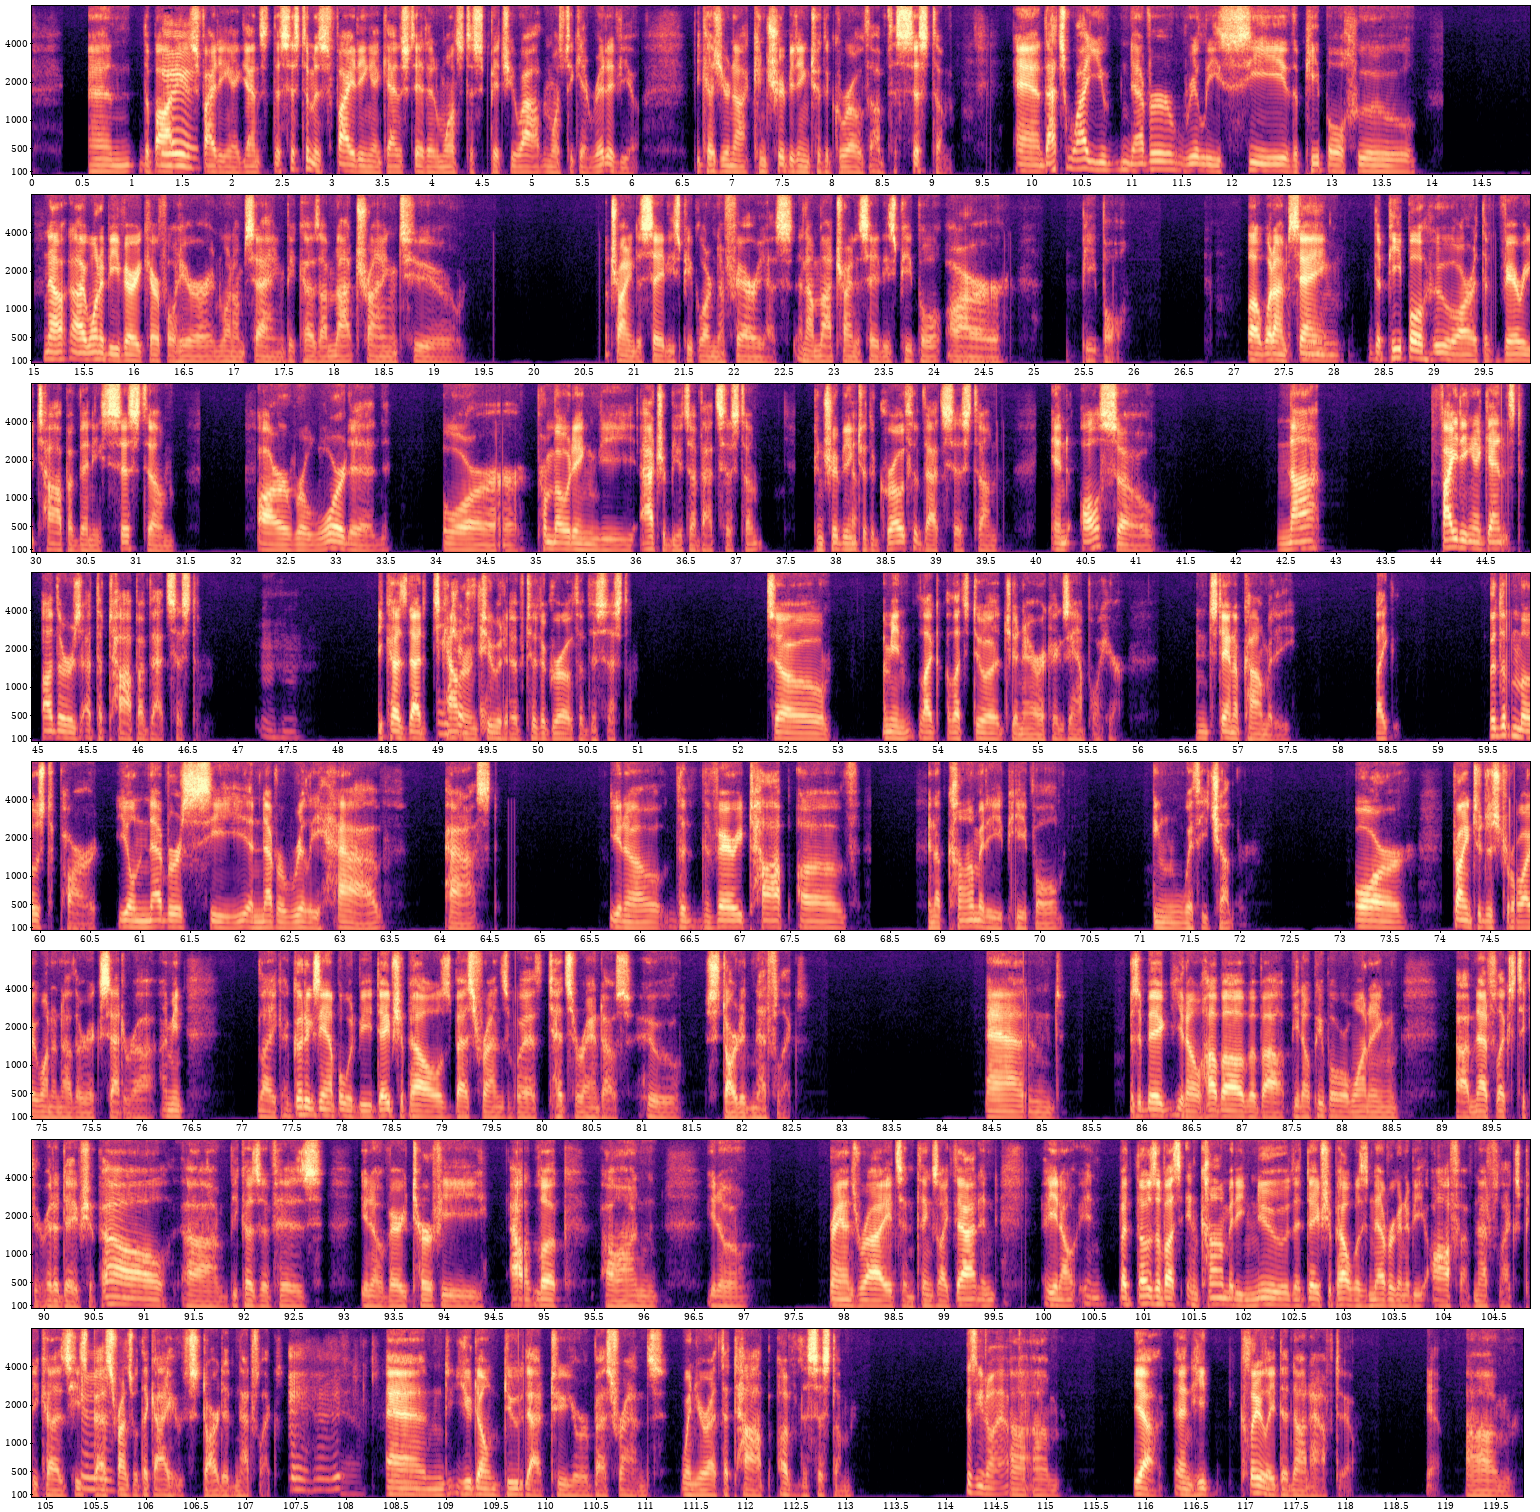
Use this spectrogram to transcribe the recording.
And the body is Mm. fighting against the system is fighting against it and wants to spit you out and wants to get rid of you because you're not contributing to the growth of the system. And that's why you never really see the people who now I want to be very careful here in what I'm saying because I'm not trying to trying to say these people are nefarious and I'm not trying to say these people are people. But what I'm saying, the people who are at the very top of any system are rewarded for promoting the attributes of that system, contributing Yeah. to the growth of that system, and also not fighting against others at the top of that system Mm-hmm. because that's counterintuitive to the growth of the system. So, I mean, like, let's do a generic example here. In stand up comedy, like, for the most part, you'll never see and never really have past, you know, the, the very top of stand up comedy people with each other or trying to destroy one another, etc. I mean, like a good example would be Dave Chappelle's best friends with Ted Sarandos, who started Netflix. And there's a big, you know, hubbub about, you know, people were wanting uh, Netflix to get rid of Dave Chappelle um, because of his, you know, very turfy outlook on, you know, trans rights and things like that. And, you know, in, but those of us in comedy knew that Dave Chappelle was never going to be off of Netflix because he's best Mm. friends with the guy who started Netflix. hmm Yeah. And you don't do that to your best friends when you're at the top of the system. Because you don't have to. Um, yeah, and he clearly did not have to. Yeah. Um,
